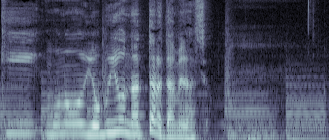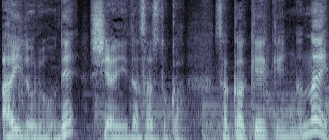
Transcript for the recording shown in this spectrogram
気者を呼ぶようになったらダメなんですよ。アイドルをね試合に出さすとかサッカー経験がない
